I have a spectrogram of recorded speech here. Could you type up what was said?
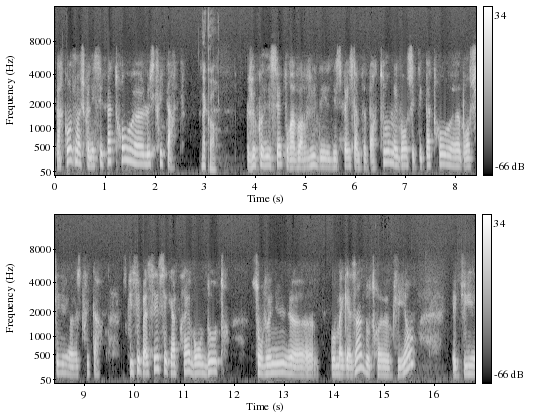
Par contre, moi, je connaissais pas trop euh, le street art. D'accord. Je connaissais pour avoir vu des, des spaces un peu partout, mais bon, j'étais pas trop euh, branché euh, street art. Ce qui s'est passé, c'est qu'après, bon, d'autres sont venus au magasin, d'autres clients. Et puis,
